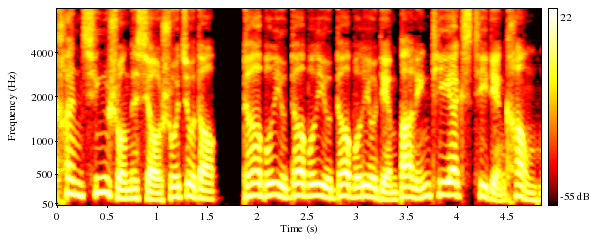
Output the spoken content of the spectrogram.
看清爽的小说就到 w w w. 点八零 t x t 点 com。”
